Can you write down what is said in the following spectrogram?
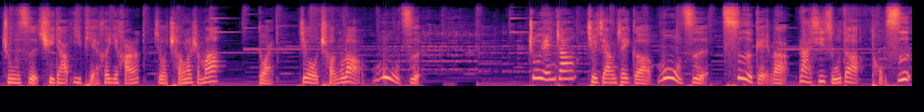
朱字去掉一撇和一横，就成了什么？对，就成了木字。朱元璋就将这个木字赐给了纳西族的土司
